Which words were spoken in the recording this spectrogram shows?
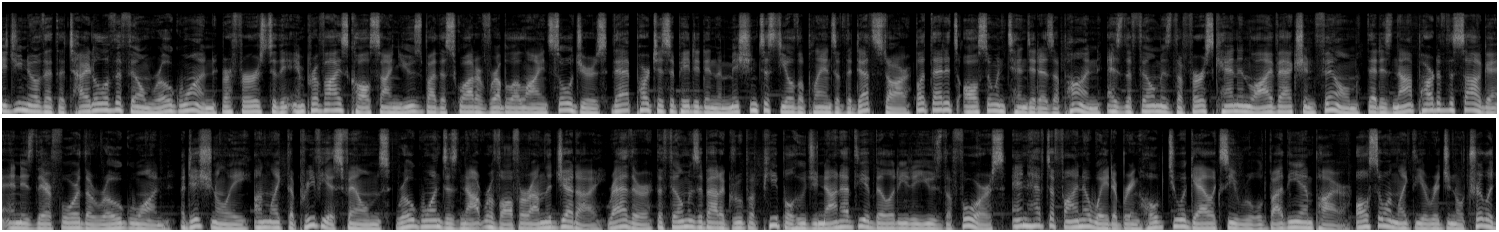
Did you know that the title of the film Rogue One refers to the improvised call sign used by the squad of Rebel Alliance soldiers that participated in the mission to steal the plans of the Death Star, but that it's also intended as a pun, as the film is the first canon live-action film that is not part of the saga and is therefore the Rogue One. Additionally, unlike the previous films, Rogue One does not revolve around the Jedi. Rather, the film is about a group of people who do not have the ability to use the Force and have to find a way to bring hope to a galaxy ruled by the Empire. Also unlike the original trilogy,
